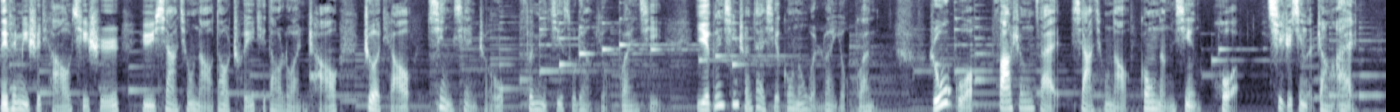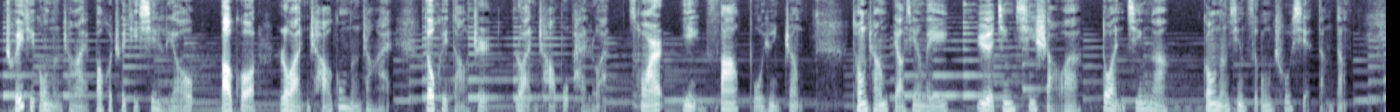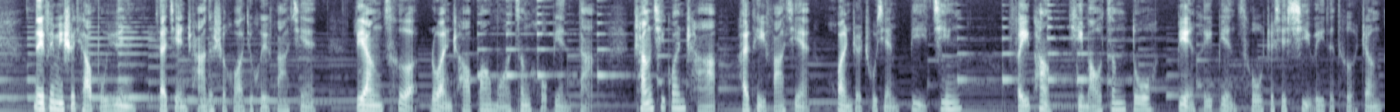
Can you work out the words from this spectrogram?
内分泌失调其实与下丘脑到垂体到卵巢这条性腺轴分泌激素量有关系，也跟新陈代谢功能紊乱有关。如果发生在下丘脑功能性或器质性的障碍，垂体功能障碍，包括垂体腺瘤，包括卵巢功能障碍，都会导致卵巢不排卵，从而引发不孕症。通常表现为月经稀少啊、断经啊、功能性子宫出血等等。内分泌失调不孕，在检查的时候啊，就会发现两侧卵巢包膜增厚变大，长期观察还可以发现。患者出现闭经、肥胖、体毛增多、变黑变粗这些细微的特征，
